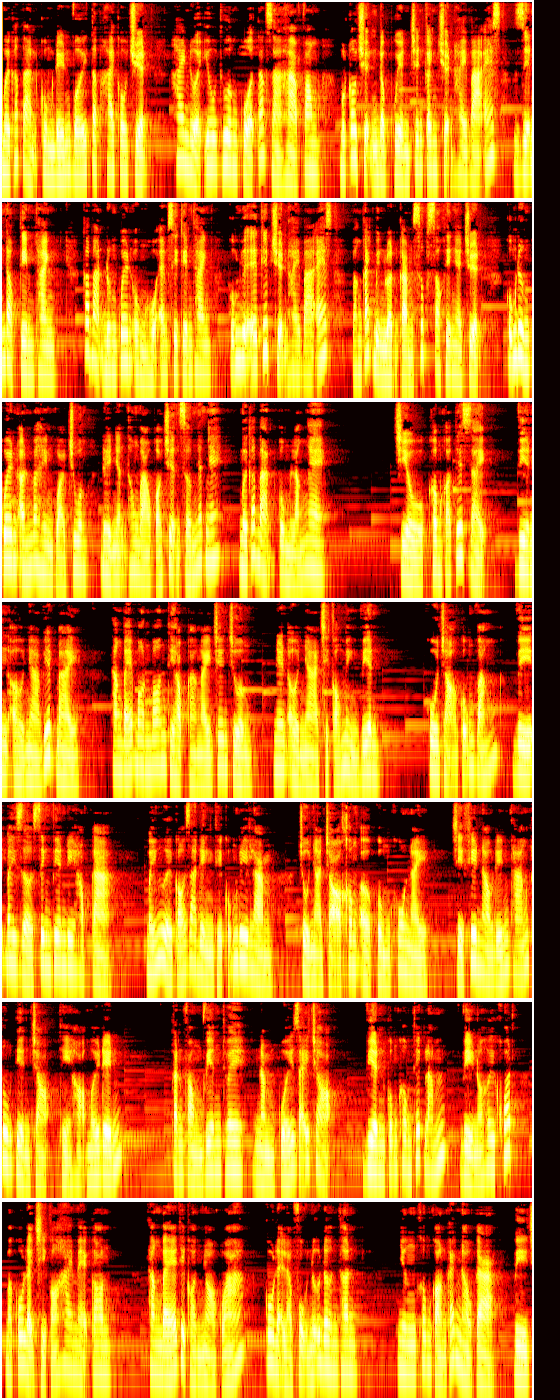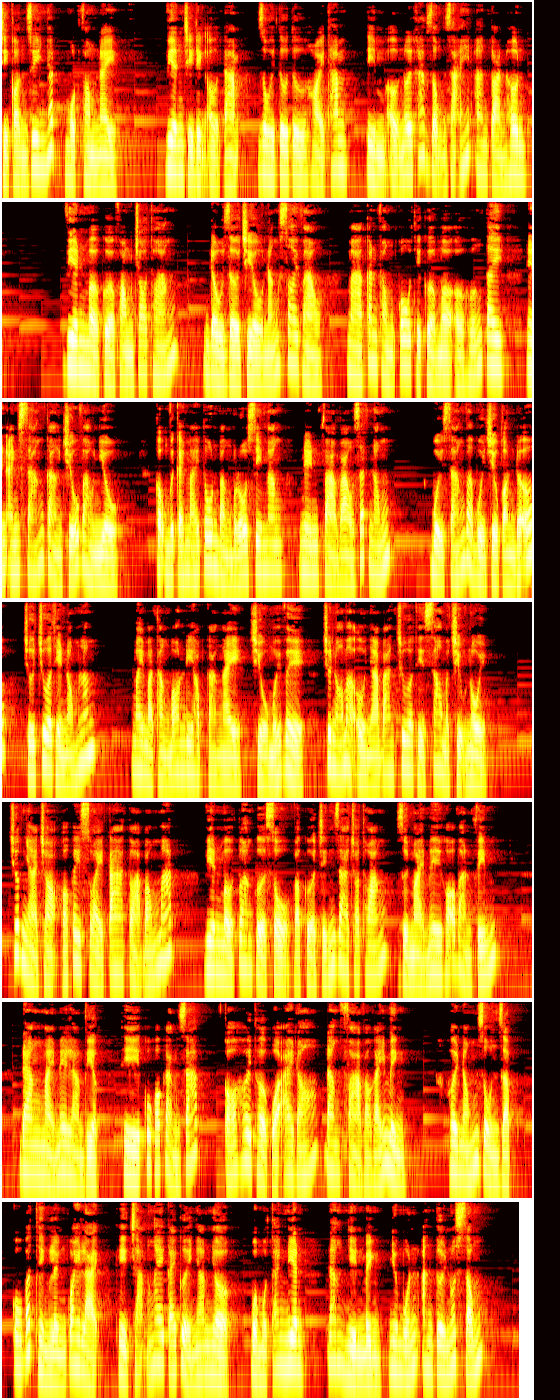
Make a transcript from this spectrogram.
Mời các bạn cùng đến với tập 2 câu chuyện Hai nửa yêu thương của tác giả Hà Phong, Một câu chuyện độc quyền trên kênh Chuyện 23S diễn đọc Kim Thanh. Các bạn đừng quên ủng hộ MC Kim Thanh cũng như ekip Chuyện 23S bằng cách bình luận cảm xúc sau khi nghe chuyện. Cũng đừng quên ấn vào hình quả chuông để nhận thông báo có chuyện sớm nhất nhé. Mời các bạn cùng lắng nghe. Chiều không có tiết dạy, Viên ở nhà viết bài. Thằng bé Bon Bon thì học cả ngày trên trường, nên ở nhà chỉ có mình Viên. Khu trọ cũng vắng vì bây giờ sinh viên đi học cả. Mấy người có gia đình thì cũng đi làm. Chủ nhà trọ không ở cùng khu này. Chỉ khi nào đến tháng thu tiền trọ thì họ mới đến. Căn phòng Viên thuê nằm cuối dãy trọ. Viên cũng không thích lắm vì nó hơi khuất mà cô lại chỉ có hai mẹ con. Thằng bé thì còn nhỏ quá, cô lại là phụ nữ đơn thân. Nhưng không còn cách nào cả vì chỉ còn duy nhất một phòng này. Viên chỉ định ở tạm rồi từ từ hỏi thăm, tìm ở nơi khác rộng rãi, an toàn hơn. Viên mở cửa phòng cho thoáng đầu giờ chiều nắng soi vào, mà căn phòng cô thì cửa mở ở hướng Tây, nên ánh sáng càng chiếu vào nhiều. Cộng với cái mái tôn bằng bro xi măng nên phả vào rất nóng. Buổi sáng và buổi chiều còn đỡ, chứ trưa thì nóng lắm. May mà thằng Bon đi học cả ngày, chiều mới về, chứ nó mà ở nhà ban trưa thì sao mà chịu nổi. Trước nhà trọ có cây xoài ta tỏa bóng mát, Viên mở toang cửa sổ và cửa chính ra cho thoáng, rồi mải mê gõ bàn phím. Đang mải mê làm việc, thì cô có cảm giác có hơi thở của ai đó đang phả vào gáy mình. Hơi nóng dồn dập, cô bất thình lình quay lại thì chạm ngay cái cười nham nhở của một thanh niên đang nhìn mình như muốn ăn tươi nuốt sống.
